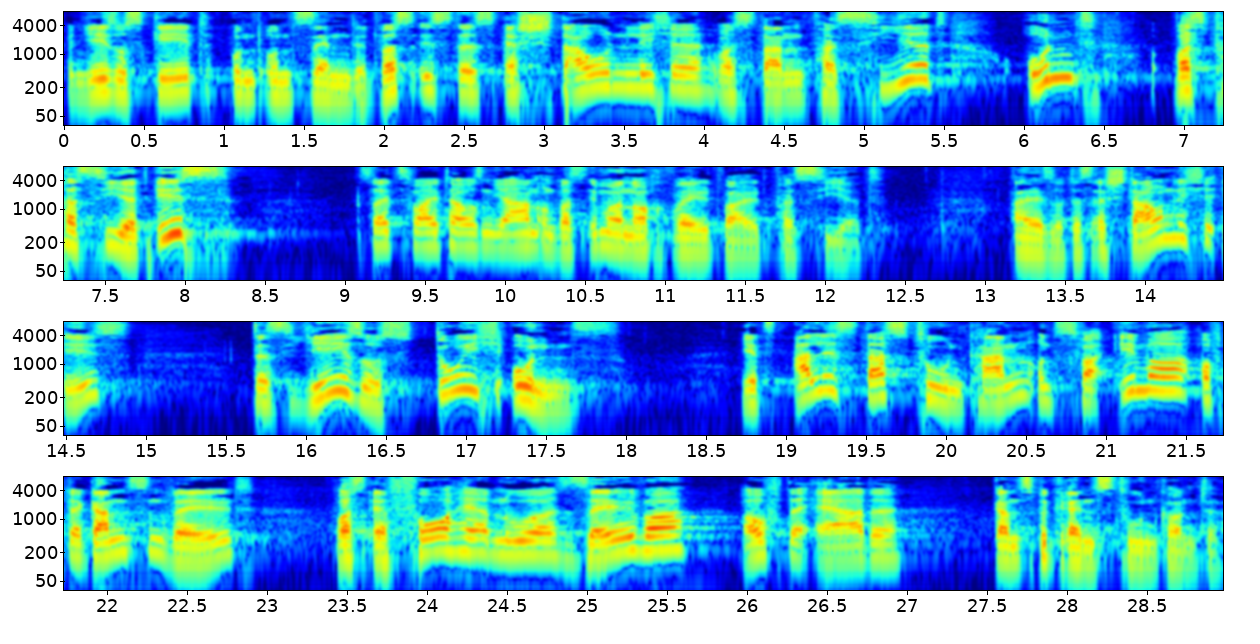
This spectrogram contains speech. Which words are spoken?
wenn Jesus geht und uns sendet? Was ist das Erstaunliche, was dann passiert und was passiert ist seit 2000 Jahren und was immer noch weltweit passiert? Also, das Erstaunliche ist, dass Jesus durch uns jetzt alles das tun kann, und zwar immer auf der ganzen Welt, was er vorher nur selber auf der Erde ganz begrenzt tun konnte.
